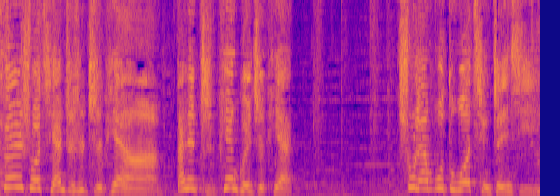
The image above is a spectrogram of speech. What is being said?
虽然说钱只是纸片啊，但是纸片归纸片，数量不多，请珍惜。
